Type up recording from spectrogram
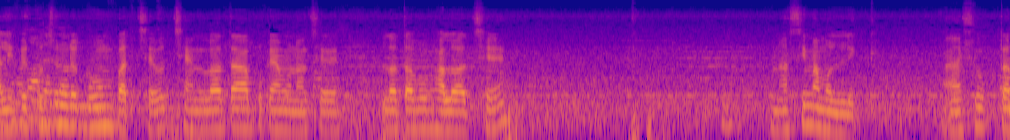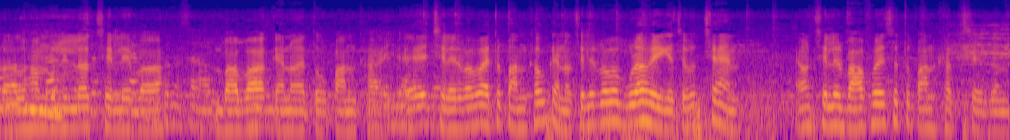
আলিফের প্রচণ্ড ঘুম পাচ্ছে, বুঝছেন? লতা আপু কেমন আছে? লতা আপু ভালো আছে? নাসিমা মল্লিক। শুক্তার আলহামদুলিল্লাহ। ছেলে বা বাবা কেন এত পান খায়? এই ছেলের বাবা এত পান খাও কেন? ছেলের বাবা বুড়া হয়ে গেছে, বুঝছেন? এখন ছেলের বাপ হয়েছে তো পান খাচ্ছে এর জন্য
